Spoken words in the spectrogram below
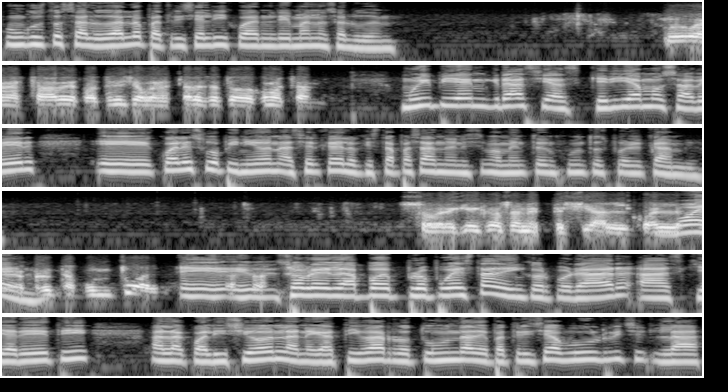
un gusto saludarlo. Patricia Lee y Juan Lema nos saludan. Muy buenas tardes, Patricia. Buenas tardes a todos. ¿Cómo están? Muy bien, gracias. Queríamos saber eh, cuál es su opinión acerca de lo que está pasando en este momento en Juntos por el Cambio. ¿Sobre qué cosa en especial? ¿Cuál es la pregunta puntual? Eh, eh, sobre la propuesta de incorporar a Schiaretti a la coalición, la negativa rotunda de Patricia Bullrich, la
